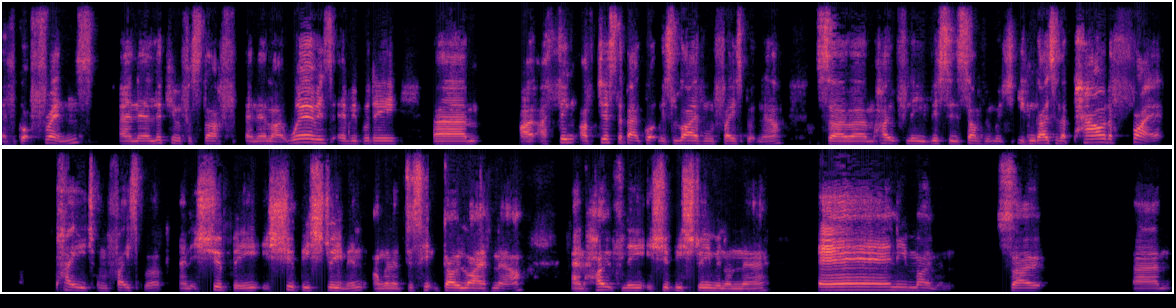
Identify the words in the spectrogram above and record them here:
if you've got friends and they're looking for stuff and they're like, where is everybody? Um, I, I, think I've just about got this live on Facebook now. So um, hopefully this is something which you can go to the Power to Fight page on Facebook and it should be it should be streaming. I'm gonna just hit go live now and hopefully it should be streaming on there any moment. So um,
